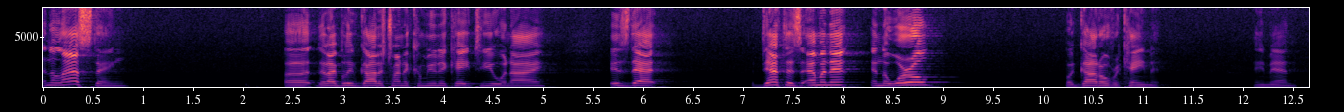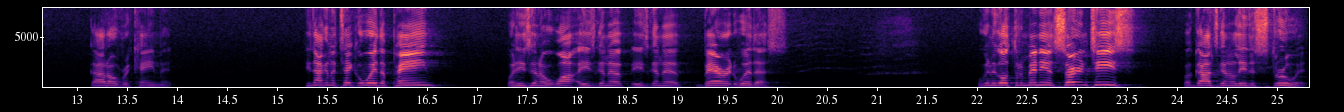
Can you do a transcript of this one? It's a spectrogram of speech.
And the last thing uh, that I believe God is trying to communicate to you and I is that death is imminent in the world, but God overcame it. Amen. God overcame it. He's not going to take away the pain, but he's going to he's going to he's going to bear it with us. We're going to go through many uncertainties, but God's going to lead us through it.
